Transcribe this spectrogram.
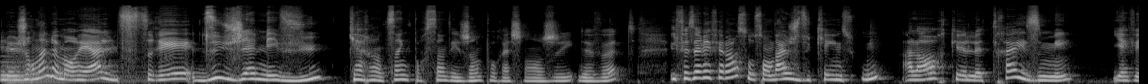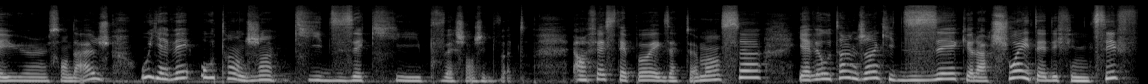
Le Journal de Montréal serait du jamais vu 45% des gens pourraient changer de vote. Il faisait référence au sondage du 15 août, alors que le 13 mai, il y avait eu un sondage où il y avait autant de gens qui disaient qu'ils pouvaient changer de vote. En fait, c'était pas exactement ça. Il y avait autant de gens qui disaient que leur choix était définitif,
